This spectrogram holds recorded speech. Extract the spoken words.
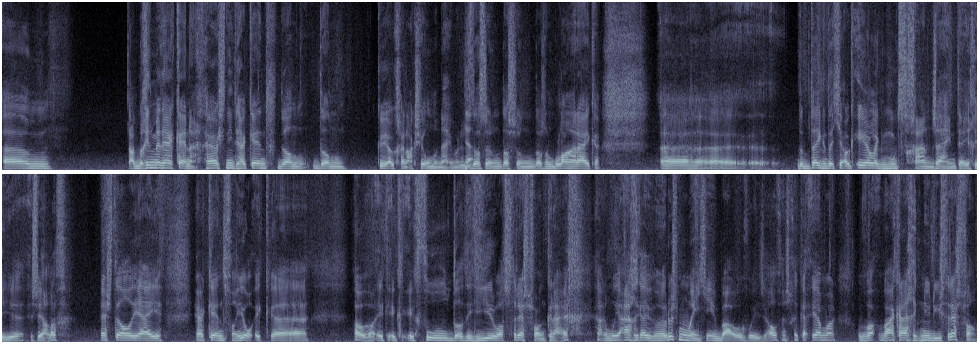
Nou, het begint met herkennen. Als je het niet herkent, dan, dan kun je ook geen actie ondernemen. Dus Ja. dat, is een, dat, is een, dat is een belangrijke. Eh, dat betekent dat je ook eerlijk moet gaan zijn tegen jezelf. Stel jij herkent van, joh, ik, eh, oh, ik, ik, ik voel dat ik hier wat stress van krijg. Dan moet je eigenlijk even een rustmomentje inbouwen voor jezelf. En kijken, ja, maar wa- waar krijg ik nu die stress van?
